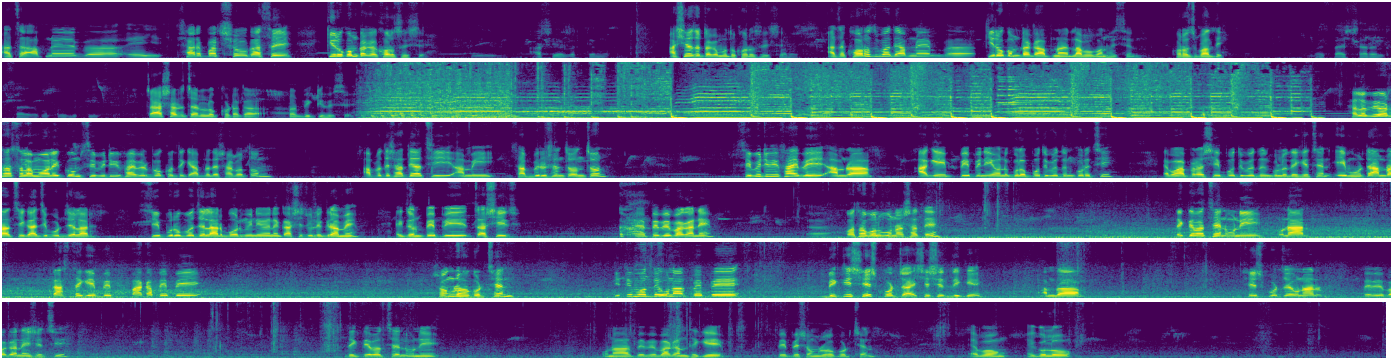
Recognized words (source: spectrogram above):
আচ্ছা আপনি এই সাড়ে পাঁচশো গাছে কীরকম টাকা খরচ হয়েছে? আশি হাজার টাকার আশি হাজার টাকার মতো খরচ হয়েছে। আচ্ছা খরচ বাদে আপনি কীরকম টাকা আপনার লাভবান হয়েছেন? খরচ বাদে? চার সাড়ে চার সাড়ে চার লক্ষ টাকা আপনার বিক্রি হয়েছে। হ্যালো ভিউয়ার্স, আসসালামু আলাইকুম। সিবিটিভি ফাইভের পক্ষ থেকে আপনাদের স্বাগতম। আপনাদের সাথে আছি আমি সাব্বির হোসেন চঞ্চল। সিবিটিভি ফাইভে আমরা আগে পেপে নিয়ে অনেকগুলো প্রতিবেদন করেছি এবং আপনারা সেই প্রতিবেদনগুলো দেখেছেন। এই মুহূর্তে আমরা আছি গাজীপুর জেলার শ্রীপুর উপজেলার বর্মিন ইউনিয়নের কাশিচুলি গ্রামে একজন পেঁপে চাষির পেঁপে বাগানে কথা বলব ওনার সাথে। দেখতে পাচ্ছেন উনি ওনার গাছ থেকে পাকা পেঁপে সংগ্রহ করছেন। ইতিমধ্যে ওনার পেঁপে বিক্রি শেষ পর্যায়ে, শেষের দিকে আমরা শেষ পর্যায়ে ওনার পেঁপে বাগানে এসেছি। দেখতে পাচ্ছেন উনি ওনার পেঁপে বাগান থেকে পেঁপে সংগ্রহ করছেন এবং এগুলো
